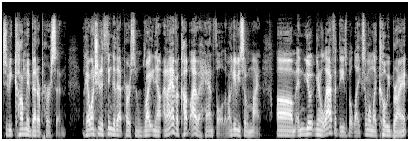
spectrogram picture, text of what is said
to become a better person. Okay, I want you to think of that person right now. And I have a couple, I have a handful of them. I'll give you some of mine. Um, and you're gonna laugh at these, but like someone like Kobe Bryant,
